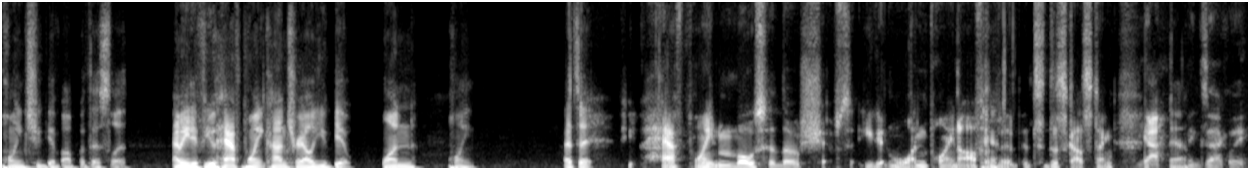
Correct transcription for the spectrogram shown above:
points you give up with this list. I mean if you half point contrail you get one point. That's it. If you half point most of those ships, you get one point off of it. It's disgusting. Yeah, Yeah. exactly.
